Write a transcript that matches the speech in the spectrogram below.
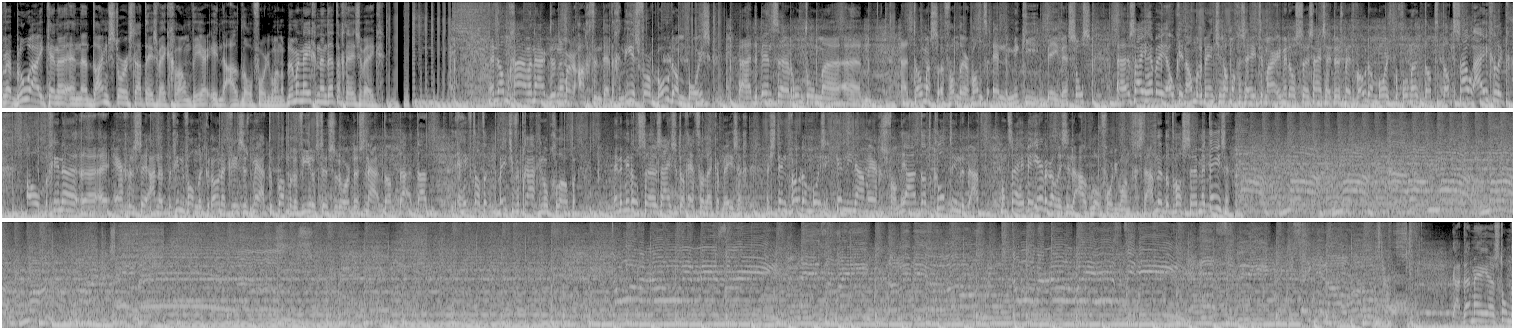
We Blue Eye kennen en uh, Dime Store staat deze week gewoon weer in de Outlaw 41 op nummer 39 deze week. En dan gaan we naar de nummer 38. En die is voor Wodan Boys. Uh, de band uh, rondom uh, Thomas van der Want en Mickey B. Wessels. zij hebben ook in andere bandjes allemaal gezeten. Maar inmiddels zijn zij dus met Wodan Boys begonnen. Dat, dat zou eigenlijk al beginnen ergens aan het begin van de coronacrisis. Maar ja, toen kwam er een virus tussendoor. Dus nou, dan, da, heeft dat een beetje vertraging opgelopen. En inmiddels uh, zijn ze toch echt wel lekker bezig. Als je denkt, Wodan Boys, ik ken die naam ergens van. Ja, dat klopt inderdaad. Want zij hebben eerder al eens in de Outlaw 41 gestaan. En dat was met deze.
